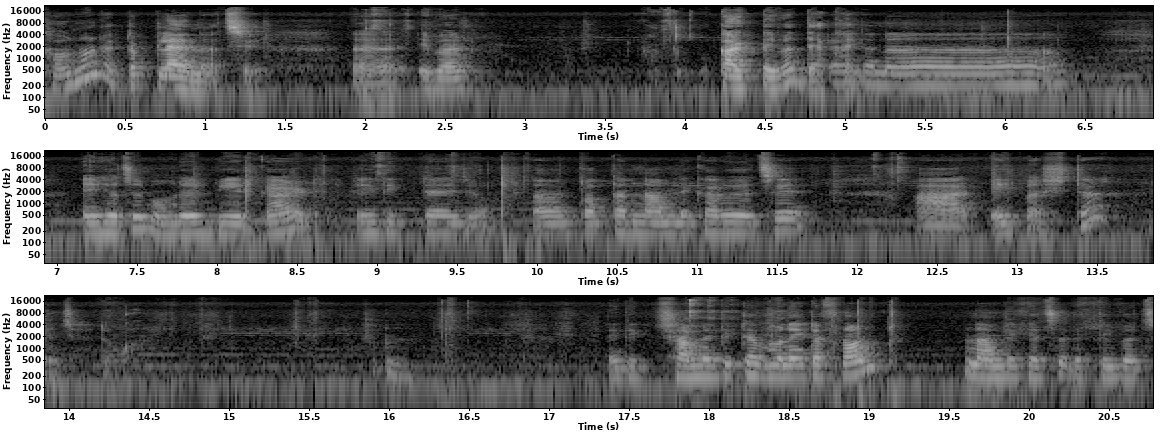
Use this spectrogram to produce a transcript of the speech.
খাওয়ানোর একটা প্ল্যান আছে। এবার কার্ডটা এবার দেখাই। এই হচ্ছে মোহরের বিয়ের কার্ড এই দিকটায় আমার কর্তার নাম লেখা রয়েছে। আর এই পাশটা, এই যে এদিক, সামনের দিকটা মানে এটা ফ্রন্ট নাম লিখেছে, দেখতেই পাচ্ছ।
